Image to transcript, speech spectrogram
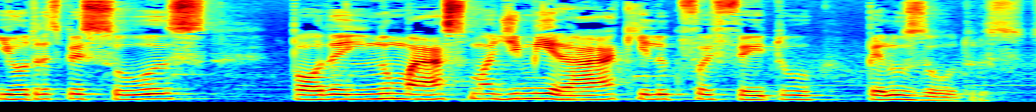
e outras pessoas podem, no máximo, admirar aquilo que foi feito pelos outros.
